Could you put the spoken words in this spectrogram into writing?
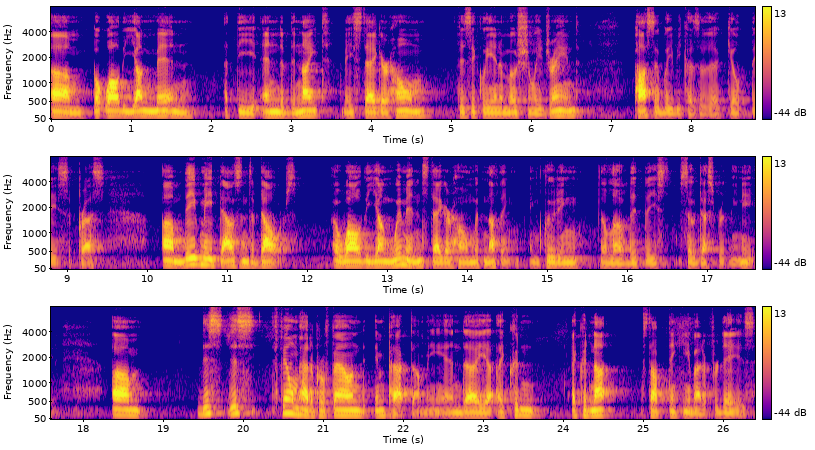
Um, but while the young men at the end of the night may stagger home physically and emotionally drained, possibly because of the guilt they suppress, um, they've made thousands of dollars while the young women stagger home with nothing, including the love that they so desperately need. Um, this, this film had a profound impact on me, and I, uh, I, couldn't, I could not stop thinking about it for days.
